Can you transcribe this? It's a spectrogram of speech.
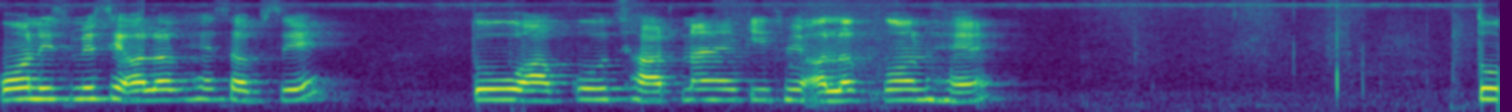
कौन इसमें से अलग है सबसे। तो आपको छाटना है कि इसमें अलग कौन है। तो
